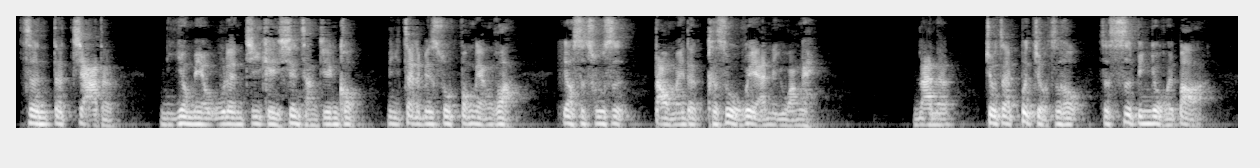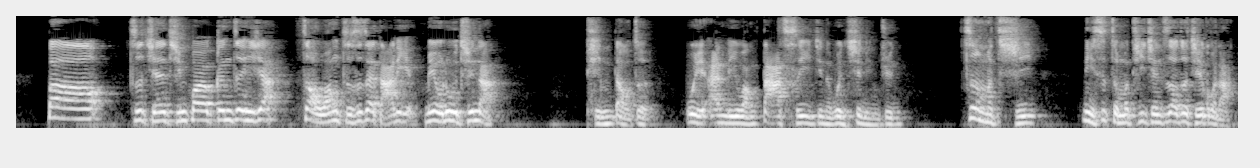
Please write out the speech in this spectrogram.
真的假的？你又没有无人机可以现场监控，你在那边说风凉话，要是出事，倒霉的可是我魏安离王哎。然而，就在不久之后，这士兵又回报啊，报之前的情报要更正一下，赵王只是在打猎，没有入侵呐。听到这，魏安离王大吃一惊的问信陵君：“这么奇，你是怎么提前知道这结果的？”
